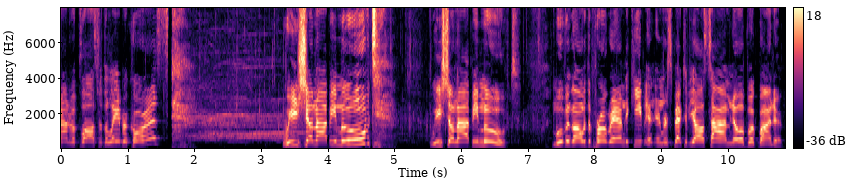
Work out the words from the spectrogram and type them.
Round of applause for the labor chorus. We shall not be moved. We shall not be moved. Moving on with the program to keep in, respect of y'all's time, Noah Bookbinder.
